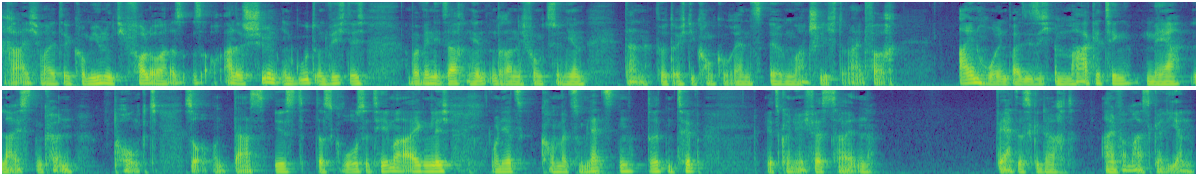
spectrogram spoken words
Reichweite, Community, Follower. Das ist auch alles schön und gut und wichtig. Aber wenn die Sachen hinten dran nicht funktionieren, dann wird euch die Konkurrenz irgendwann schlicht und einfach einholen, weil sie sich im Marketing mehr leisten können. Punkt. So, und das ist das große Thema eigentlich. Und jetzt kommen wir zum letzten, dritten Tipp. Jetzt könnt ihr euch festhalten, wer hätte es gedacht? Einfach mal skalieren.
